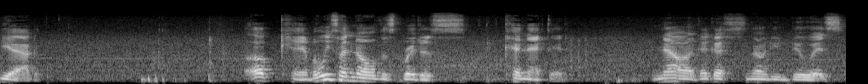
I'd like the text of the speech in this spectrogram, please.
Yeah. Okay, but at least I know this bridge is connected. Now, I guess now what you do is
